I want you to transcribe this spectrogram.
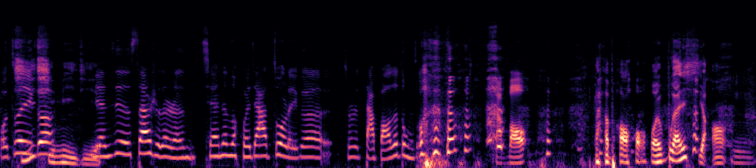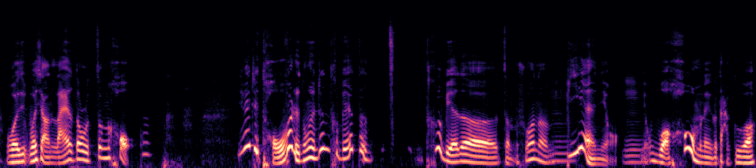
我作为一极个其密集。年近三十的人，前一阵子回家做了一个就是打薄的动作。打薄，打薄，我又不敢想，嗯我我想来的都是增厚，因为这头发这东西真的特别的，特别的怎么说呢嗯？别扭。嗯我后面那个大哥，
